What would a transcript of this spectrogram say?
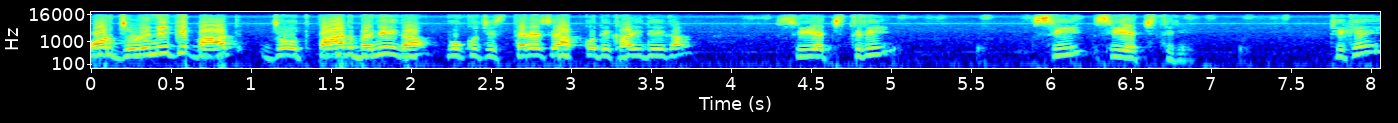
और जुड़ने के बाद जो उत्पाद बनेगा, वो कुछ इस तरह से आपको दिखाई देगा। C H three C C H three ठीक है?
